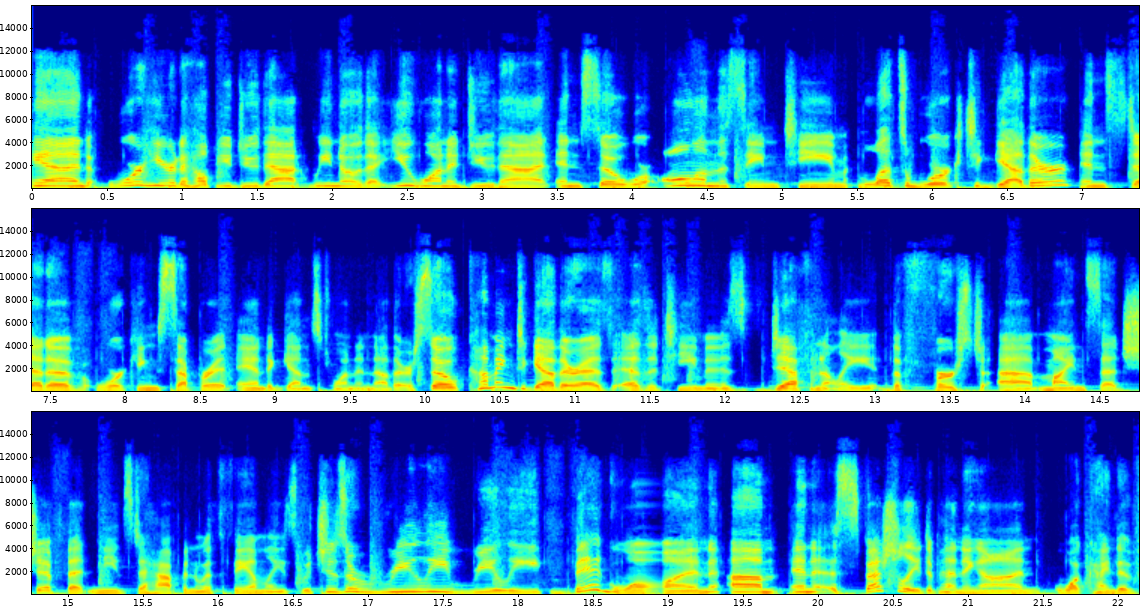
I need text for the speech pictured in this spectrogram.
And we're here to help you do that. We know that you want to do that. And so we're all on the same team. Let's work together instead of working separate and against one another. So coming together as, as a team is definitely the first uh, mindset shift that needs to happen with families, which is a really, really big one. Um, and especially depending on what kind of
